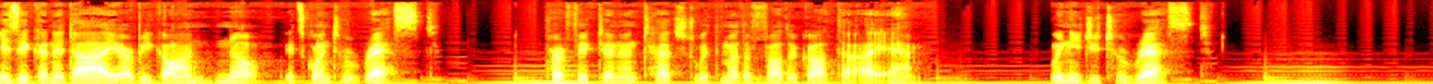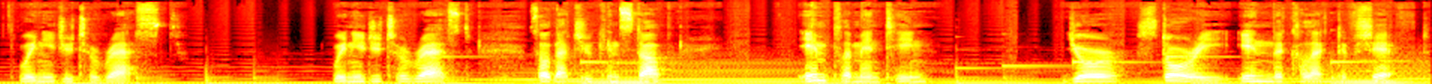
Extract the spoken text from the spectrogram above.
Is it going to die or be gone? No, it's going to rest, perfect and untouched with Mother, Father, God that I am. We need you to rest. We need you to rest. We need you to rest so that you can stop implementing your story in the collective shift.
